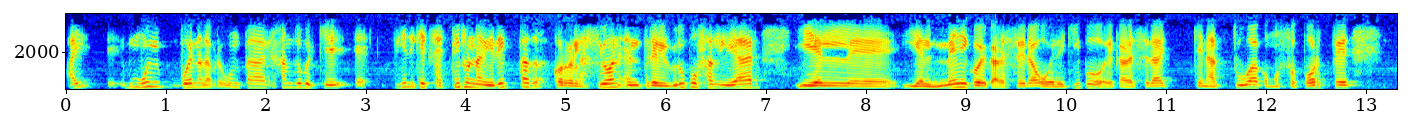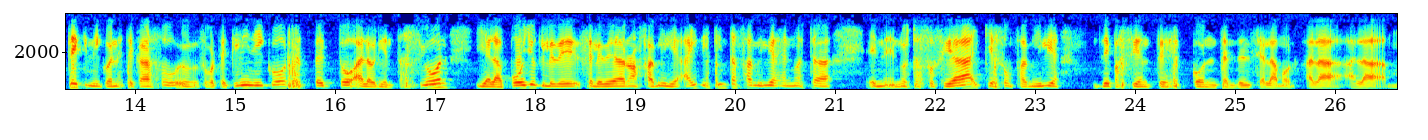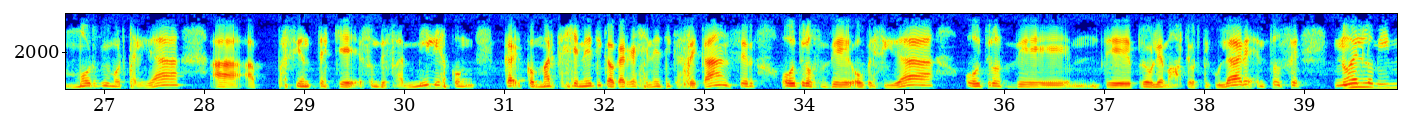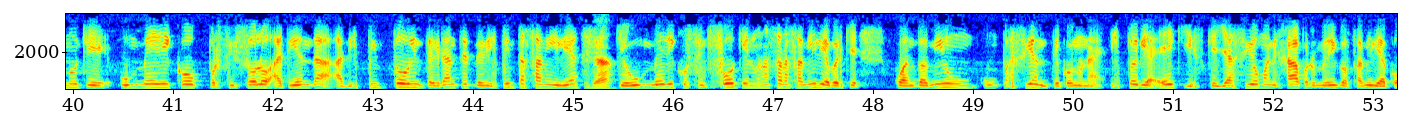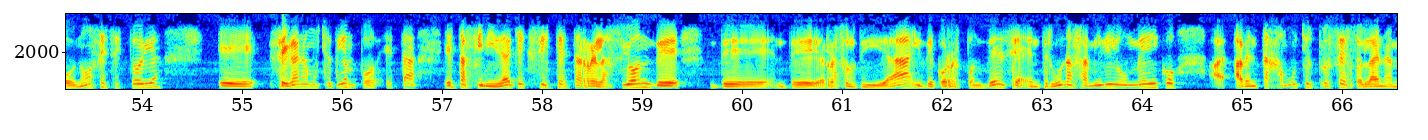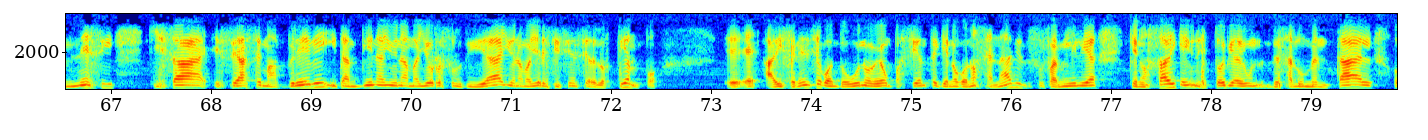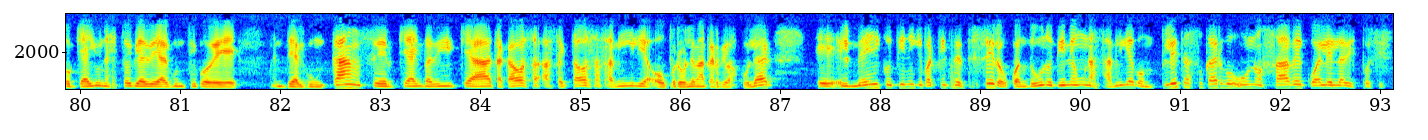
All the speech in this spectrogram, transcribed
Hay, eh, muy buena la pregunta, Alejandro, porque eh, tiene que existir una directa correlación entre el grupo familiar y el, eh, y el médico de cabecera o el equipo de cabecera quien actúa como soporte técnico, en este caso, soporte clínico, respecto a la orientación y al apoyo que le se le debe dar a una familia. Hay distintas familias en nuestra, en, nuestra sociedad que son familias de pacientes con tendencia a la, a la, a la morbimortalidad, a, a, pacientes que son de familias con, con marca genética o cargas genéticas de cáncer, otros de obesidad, otros de, de, problemas osteoarticulares. Entonces, no es lo mismo que un médico por sí solo atienda a distintos integrantes de distintas familias, que un médico se enfoque en una sola familia, porque cuando a mí un, un, paciente con una historia X que ya ha sido manejada por un médico de familia conoce esa historia, eh, se gana mucho tiempo. Esta, esta afinidad que existe, esta relación de, de, resolutividad y de correspondencia entre una familia y un médico aventaja mucho el proceso. La anamnesis quizá se hace más breve y también hay una mayor resolutividad y una mayor eficiencia de los tiempos. Eh, eh, a diferencia cuando uno ve a un paciente que no conoce a nadie de su familia, que no sabe que hay una historia de, de salud mental o que hay una historia de algún tipo de, de algún cáncer que ha invadido, que ha atacado, afectado a esa familia o problema cardiovascular, eh, el médico tiene que partir desde cero. Cuando uno tiene una familia completa a su cargo, uno sabe cuál es la,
